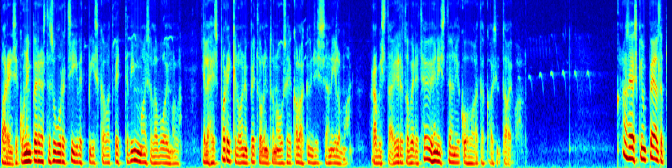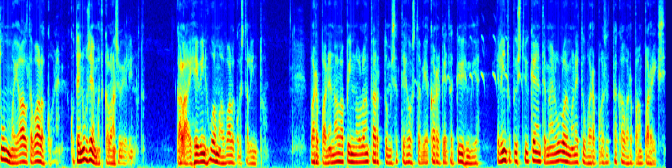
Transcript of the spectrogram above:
Parin sekunnin perästä suuret siivet piiskaavat vettä vimmaisella voimalla ja lähes parikiloinen petolintu nousee kalakynsissään ilmaan, ravistaa irtovedet höyhenistään ja kohoaa takaisin taivaalle. Kalasääski on päältä tumma ja alta valkoinen, kuten useimmat kalansyölinnut. Kala ei hevin huomaa valkoista lintua. Varpaiden alapinnoilla on tarttumista tehostavia karkeita kyhmyjä, ja lintu pystyy kääntämään uloimman etuvarpaansa takavarpaan pariksi,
